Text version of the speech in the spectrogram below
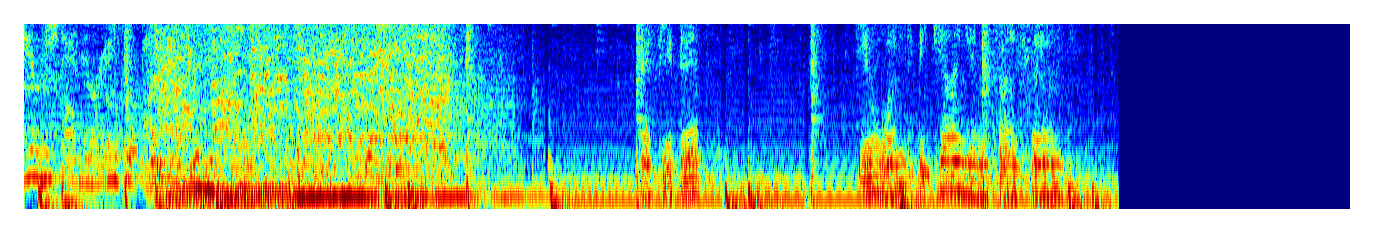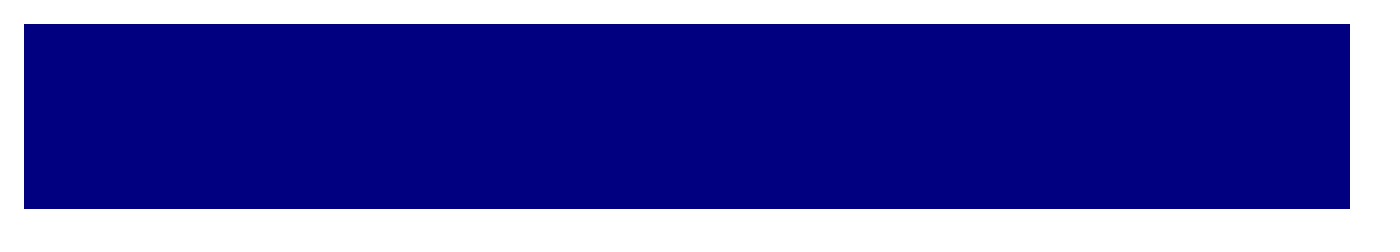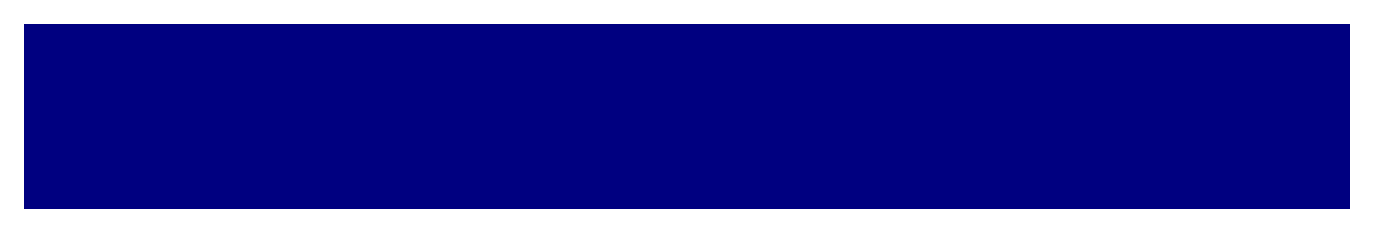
I understand you're angry. If you did, you wouldn't be killing him so soon.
